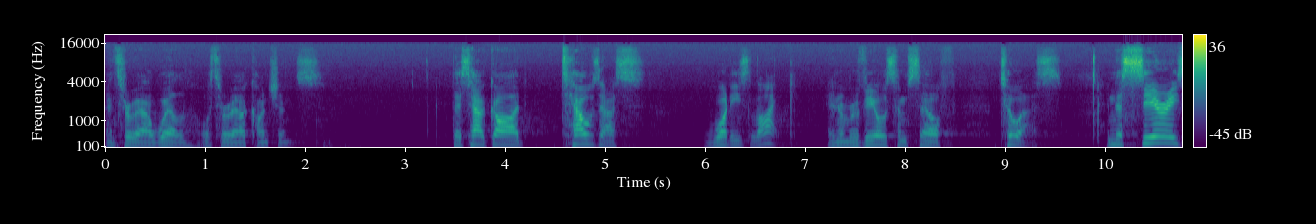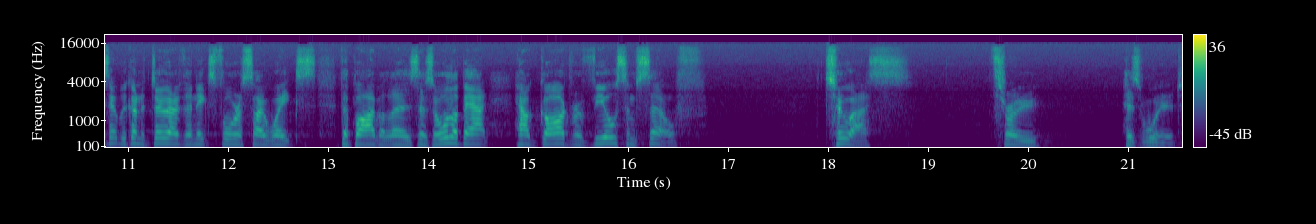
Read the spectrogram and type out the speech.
and through our will or through our conscience. That's how God tells us what he's like and reveals himself to us. And the series that we're going to do over the next four or so weeks, the Bible is, is all about how God reveals himself to us through his word,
